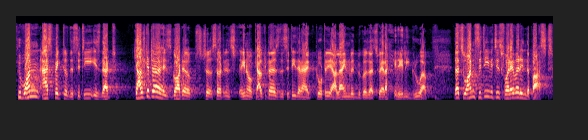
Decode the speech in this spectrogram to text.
The one aspect of the city is that Calcutta has got a certain, you know, Calcutta is the city that I totally align with because that's where I really grew up. That's one city which is forever in the past.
